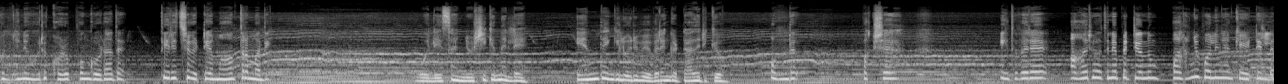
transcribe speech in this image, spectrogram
കുഞ്ഞിനെ ഒരു കുഴപ്പവും കൂടാതെ തിരിച്ചു കിട്ടിയാൽ മാത്രം മതി. പോലീസ് അന്വേഷിക്കുന്നില്ലേ? എന്തെങ്കിലും ഒരു വിവരം കിട്ടാതിരിക്കോ? ഉണ്ട്. പക്ഷേ ഇതുവരെ ആരും അതിനെപ്പറ്റിയൊന്നും പറഞ്ഞു പോലും ഞാൻ കേട്ടില്ല.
